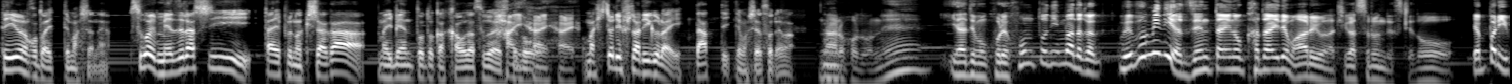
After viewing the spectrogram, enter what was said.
っていうようなことは言ってましたね。すごい珍しいタイプの記者が、まあ、イベントとか顔出すぐらいーはいですけど、はいはい。まあ一人二人ぐらいだって言ってましたよ、それは。なるほどね。いや、でもこれ本当に、まあだから、ウェブメディア全体の課題でもあるような気がするんですけど、やっぱり、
